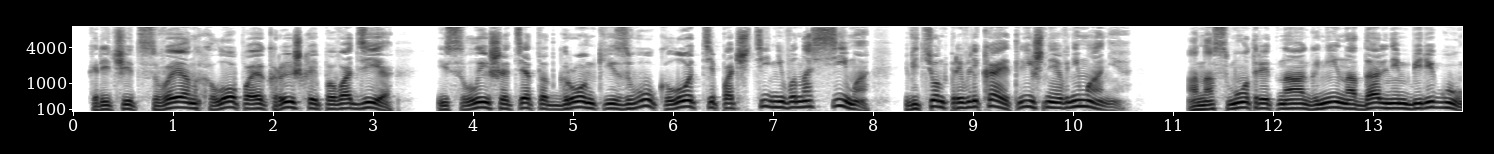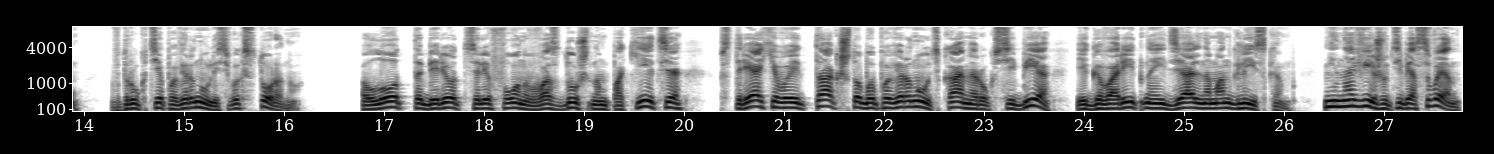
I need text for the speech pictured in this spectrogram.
— кричит Свен, хлопая крышкой по воде, и слышать этот громкий звук Лотте почти невыносимо, ведь он привлекает лишнее внимание. Она смотрит на огни на дальнем берегу, Вдруг те повернулись в их сторону. Лотта берет телефон в воздушном пакете, встряхивает так, чтобы повернуть камеру к себе и говорит на идеальном английском. «Ненавижу тебя, Свен!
